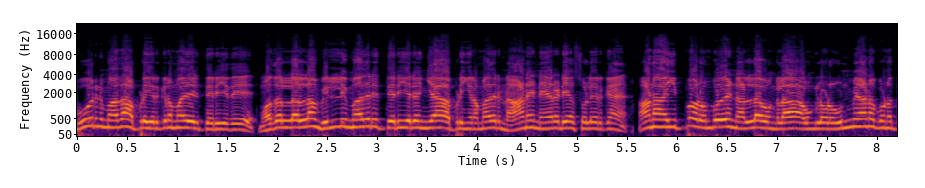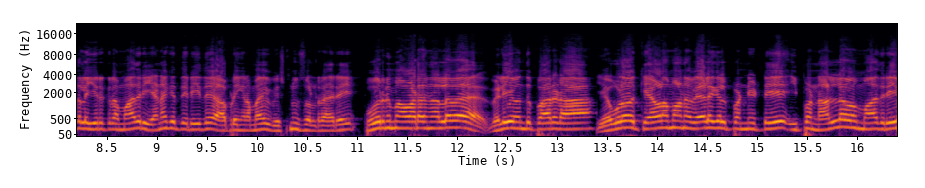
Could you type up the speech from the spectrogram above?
பூர்ணிமா தான் அப்படி இருக்கிற மாதிரி தெரியுது. முதல்ல எல்லாம் வில்லி மாதிரி தெரியுறீங்க அப்படிங்கிற மாதிரி நானே நேரடியா சொல்லியிருக்கேன். ஆனா இப்போ ரொம்பவே நல்லவங்களா அவங்களோட உண்மையான குணத்துல இருக்கிற மாதிரி எனக்கு தெரியுது அப்படிங்கிற மாதிரி விஷ்ணு சொல்றாரு. பூர்ணிமாவோட நல்லவ வெளியே வந்து பாருடா. எவ்வளவு கேவலமான வேலைகள் பண்ணிட்டு இப்ப நல்லவ மாதிரி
